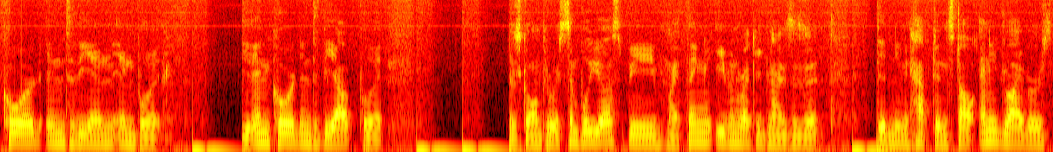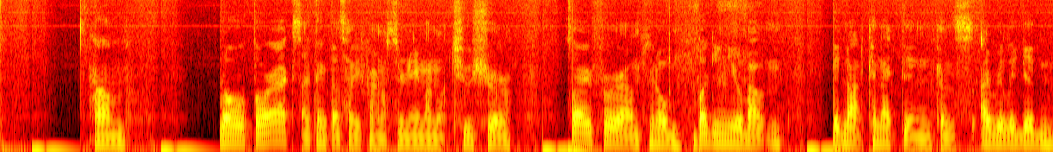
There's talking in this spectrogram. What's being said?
cord into the in input, the in cord into the output. Just going through a simple USB. My thing even recognizes it. Didn't even have to install any drivers. Um, Thorax, I think that's how you pronounce your name. I'm not too sure. Sorry for um, you know bugging you about it not connecting because I really did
